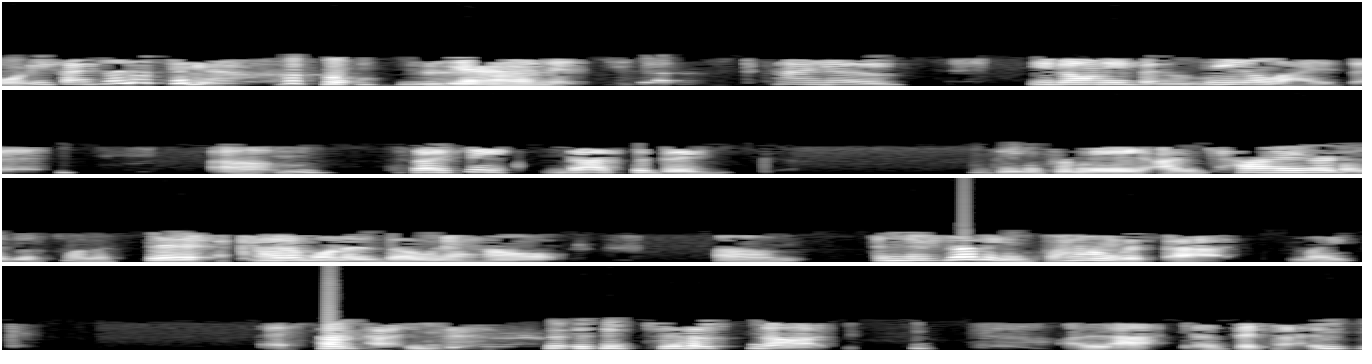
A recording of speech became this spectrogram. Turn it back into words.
45 minutes ago. Yeah. and it's just kind of, you don't even realize it. Um, so I think that's a big thing for me. I'm tired. I just want to sit. I kind of want to zone out. Um, and there's nothing wrong with that. Like sometimes. just not a lot of the time.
